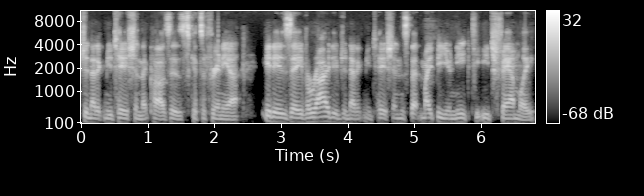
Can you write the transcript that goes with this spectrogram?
genetic mutation that causes schizophrenia. It is a variety of genetic mutations that might be unique to each family,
